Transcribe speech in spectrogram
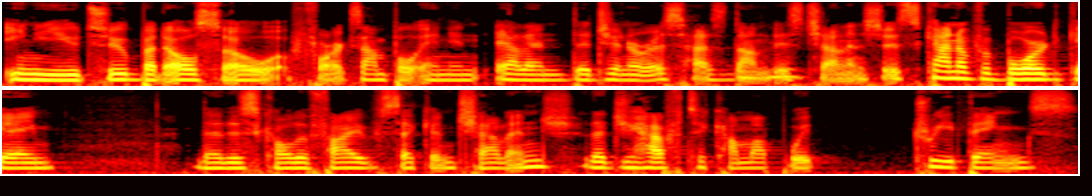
in YouTube, but also, for example, in, in Ellen DeGeneres has done this challenge. So it's kind of a board game that is called a five second challenge that you have to come up with three things.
